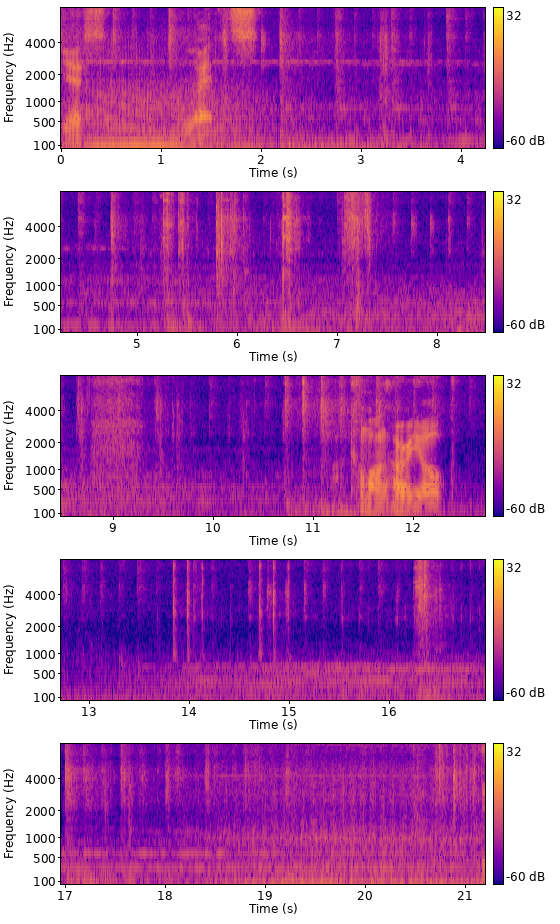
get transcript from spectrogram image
Yes. Let's. Oh, come on, hurry up.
